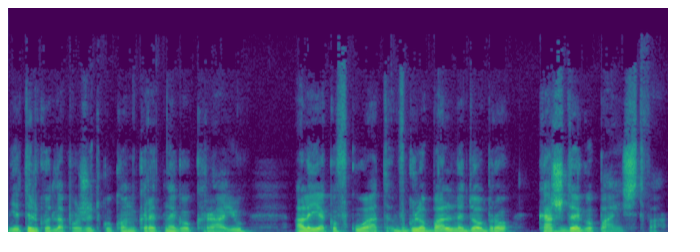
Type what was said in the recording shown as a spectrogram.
nie tylko dla pożytku konkretnego kraju, ale jako wkład w globalne dobro każdego państwa.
